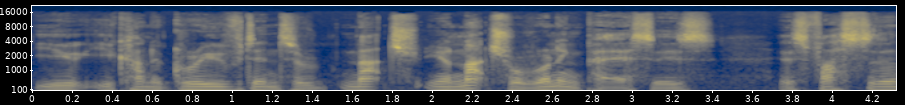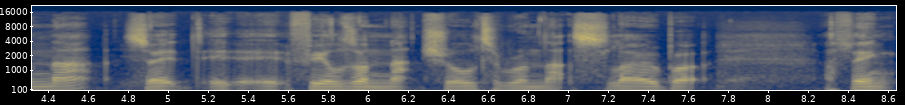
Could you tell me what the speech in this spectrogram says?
you you kind of grooved into natu- your natural running pace is is faster than that, so it, it it feels unnatural to run that slow. But I think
